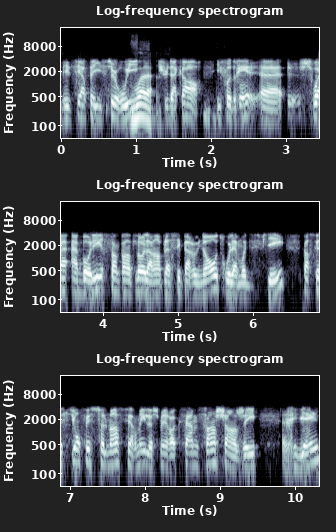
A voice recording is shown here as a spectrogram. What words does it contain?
Les tiers pays sûrs, oui, Voilà. je suis d'accord. Il faudrait euh, soit abolir cette entente-là, la remplacer par une autre ou la modifier, parce que si on fait seulement fermer le chemin Roxham sans changer rien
